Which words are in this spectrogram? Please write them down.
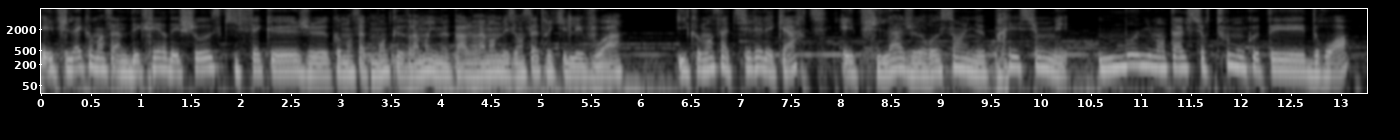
Et puis là, il commence à me décrire des choses qui fait que je commence à comprendre que vraiment, il me parle vraiment de mes ancêtres et qu'il les voit. Il commence à tirer les cartes et puis là, je ressens une pression, mais monumental sur tout mon côté droit,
